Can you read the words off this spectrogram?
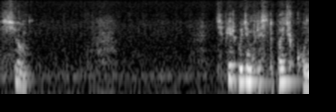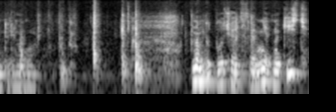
Все. Теперь будем приступать к контурингу. Нам тут получается с вами... Нет, но кисть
